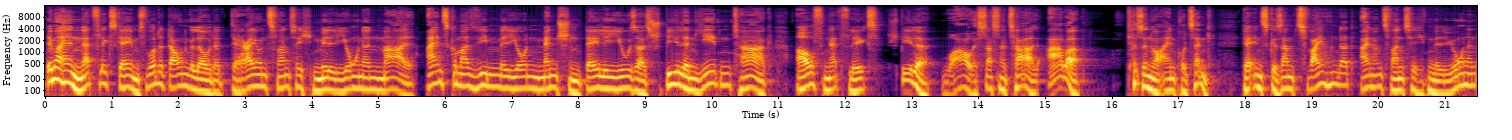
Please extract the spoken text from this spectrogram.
Immerhin, Netflix Games wurde downgeloadet 23 Millionen Mal. 1,7 Millionen Menschen, Daily Users, spielen jeden Tag auf Netflix Spiele. Wow, ist das eine Zahl. Aber das sind nur ein Prozent der insgesamt 221 Millionen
